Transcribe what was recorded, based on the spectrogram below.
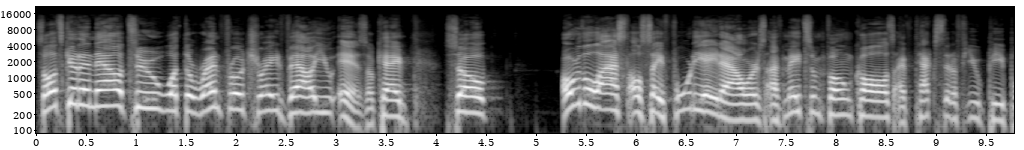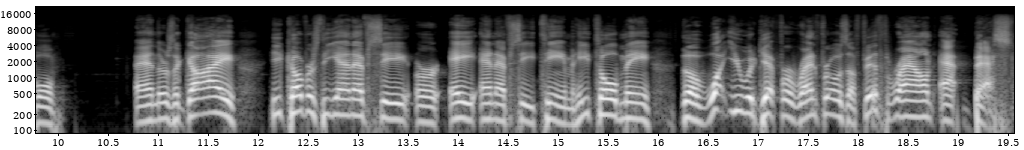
So let's get in now to what the Renfrow trade value is, okay? So over the last, I'll say 48 hours, I've made some phone calls, I've texted a few people, and there's a guy, he covers the NFC or a NFC team, and he told me the what you would get for Renfrow is a fifth round at best.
